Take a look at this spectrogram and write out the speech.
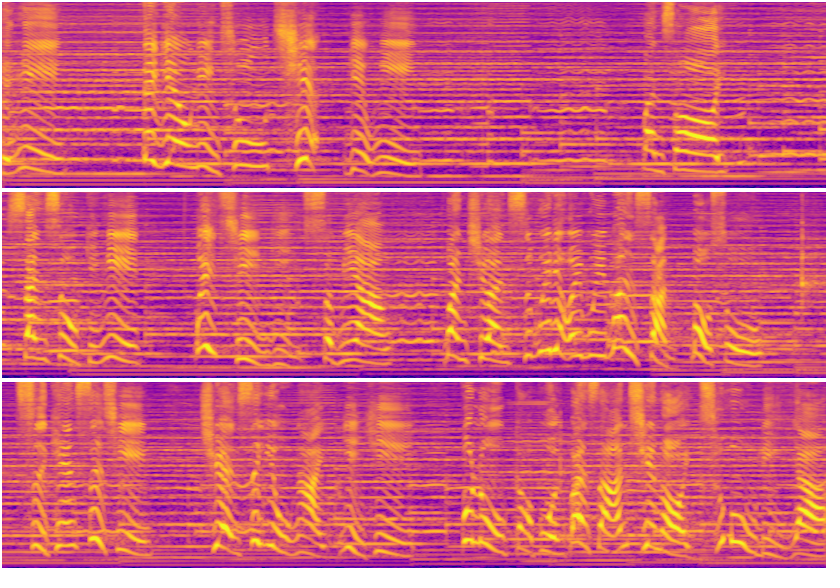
仙人，得有人出，且有人。万岁，三叔今日为情义说命，完全是为了爱为万善报仇。此件事情全是由爱引起，不如告本万善前来处理呀。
